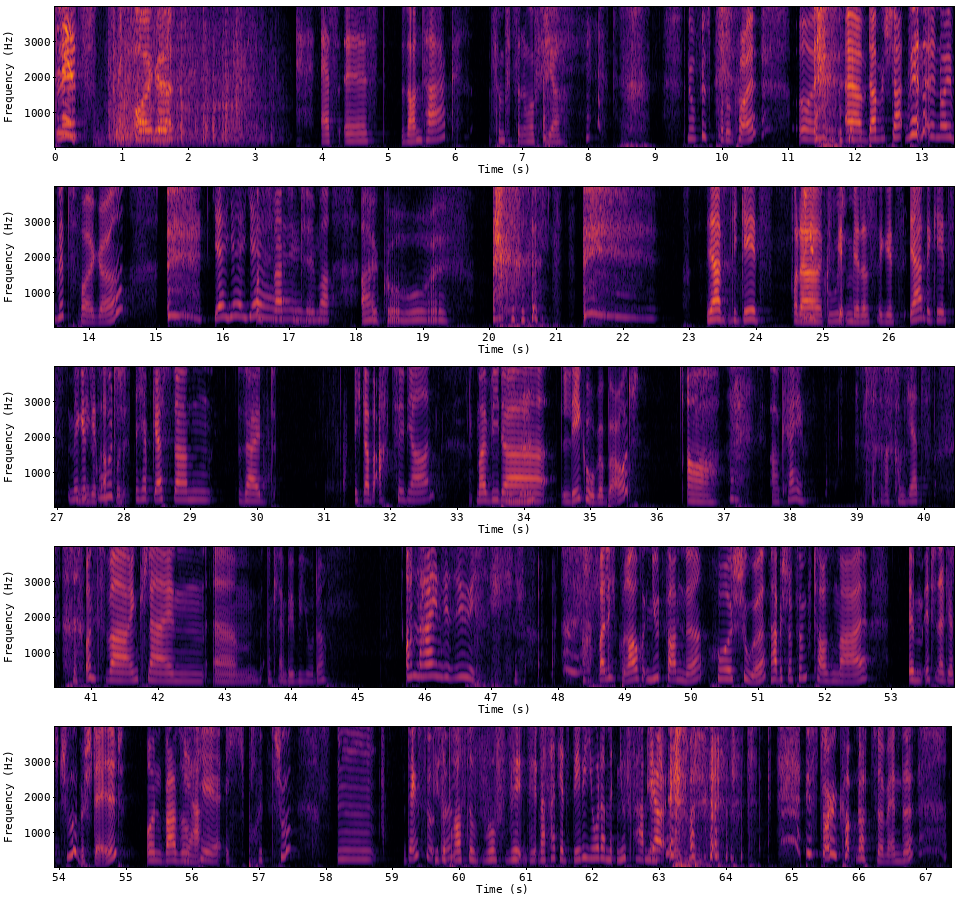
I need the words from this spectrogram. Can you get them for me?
Blitz Folge. Es ist Sonntag, 15.04 Uhr. Nur fürs Protokoll. Und ähm, damit starten wir in eine neue Blitzfolge. Yeah, yeah, yeah. Und zwar zum Thema Alkohol. Ja, wie geht's? Oder Mir geht's gut. skippen wir das? Wie geht's? Ja, wie geht's? Mir geht's, auch gut. Ich habe gestern seit, ich glaube, 18 Jahren mal wieder Lego gebaut. Oh, okay. Ich dachte, was kommt jetzt? Und zwar einen kleinen, ähm, einen kleinen Baby Yoda. Oh nein, wie süß. Weil ich brauche nudefarbene, hohe Schuhe. Habe ich schon 5000 Mal im Internet jetzt Schuhe bestellt und war so, Ja. okay, ich brauche jetzt Schuhe. Denkst du, Wieso äh, brauchst du, wo, was hat jetzt Baby Yoda mit nudefarbenen ja, Schuhen? die Story kommt noch zu am Ende.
